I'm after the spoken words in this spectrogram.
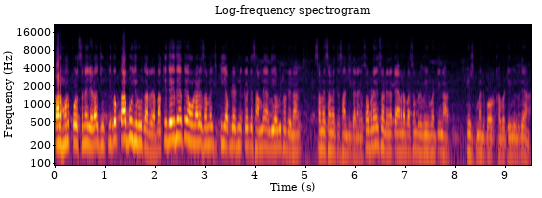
ਪਰ ਹੁਣ ਪੁਲਿਸ ਨੇ ਜਿਹੜਾ ਯੂਪੀ ਤੋਂ ਕਾਬੂ ਜ਼ਰੂਰ ਕਰ ਲਿਆ। ਬਾਕੀ ਦੇਖਦੇ ਹਾਂ ਤੇ ਆਉਣ ਵਾਲੇ ਸਮੇਂ 'ਚ ਕੀ ਅਪਡੇਟ ਨਿਕਲ ਕੇ ਸਾਹਮਣੇ ਆਉਂਦੀ ਆ, ਉਹ ਵੀ ਤੁਹਾਡੇ ਨਾਲ ਸਮੇਂ-ਸਮੇਂ ਤੇ ਸਾਂਝੀ ਕਰਾਂਗੇ। ਸੋ ਆਪਣੇ ਸਾਡੇ ਨਾਲ ਕੈਮਰਾ ਪਰਸਨ ਰਵੀਰ ਬੰਟੀ ਨਾਲ ਨਿਊਜ਼ ਕਮੈਂਟ ਰਿਪੋਰਟ, ਖਬਰ ਟੀਵੀ ਲੁਧਿਆਣਾ।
